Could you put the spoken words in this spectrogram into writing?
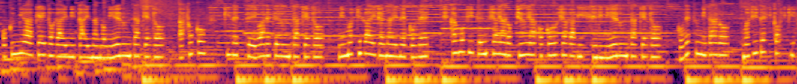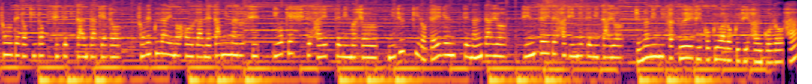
奥にアーケード街みたいなの見えるんだけど、あそこを突っ切れって言われてるんだけど、見間違いじゃないねこれ。しかも自転車や路中や歩行者がびっしり見えるんだけど、これ罪だろ。マジで人引きそうでドキドキしてきたんだけど、それくらいの方がネタになるし、意を決して入ってみましょう。20キロ制限ってなんだよ。人生で初めて見たよ。ちなみに撮影時刻は6時半頃。は？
